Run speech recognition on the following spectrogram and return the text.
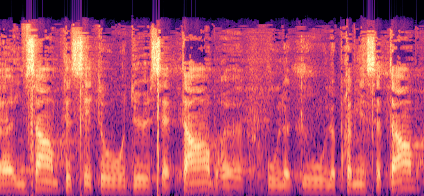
euh, il me semble que c'est au 2 septembre ou, le, ou, le, 1er septembre,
